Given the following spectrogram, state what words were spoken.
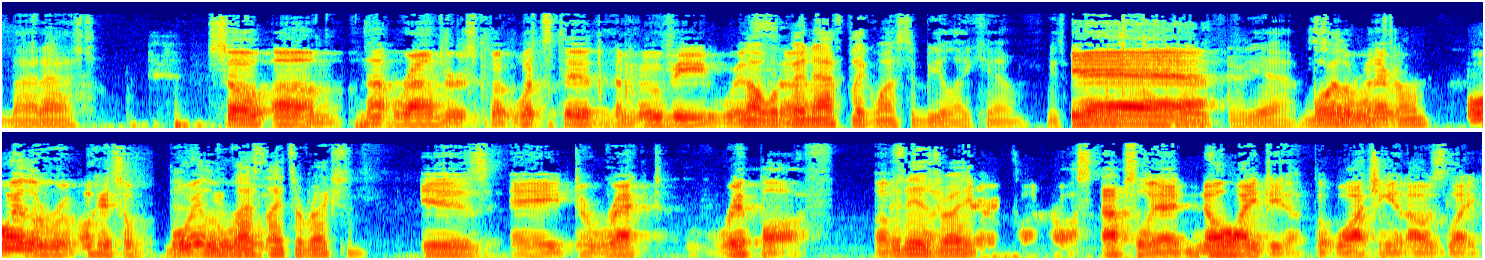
Badass. so um, not Rounders, but what's the the movie with no, well, Ben uh, Affleck wants to be like him. He's Yeah. character, yeah. Boiler Room. whatever- Boiler Room? Okay, so Boiler Room Last night's erection. is a direct ripoff of It is, right? Gary Glenn Ross. Absolutely, I had no idea, but watching it, I was like,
